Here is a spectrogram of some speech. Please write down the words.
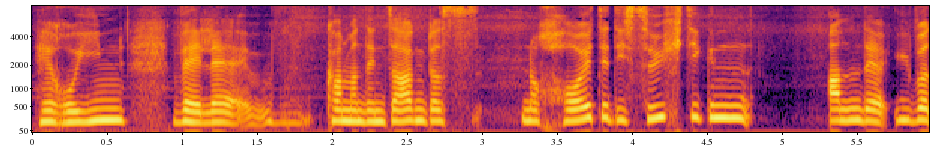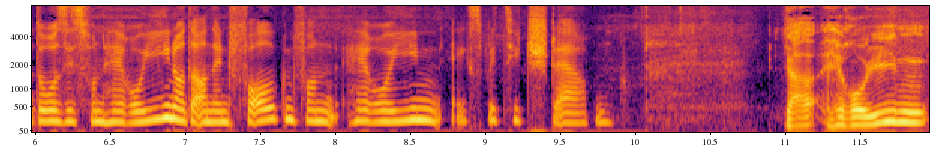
Heroinwelle. Kann man denn sagen, dass noch heute die Süchtigen an der Überdosis von Heroin oder an den Folgen von Heroin explizit sterben? Ja, Heroin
